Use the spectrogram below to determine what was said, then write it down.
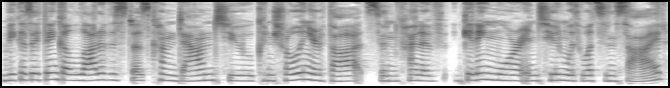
Because I think a lot of this does come down to controlling your thoughts and kind of getting more in tune with what's inside.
